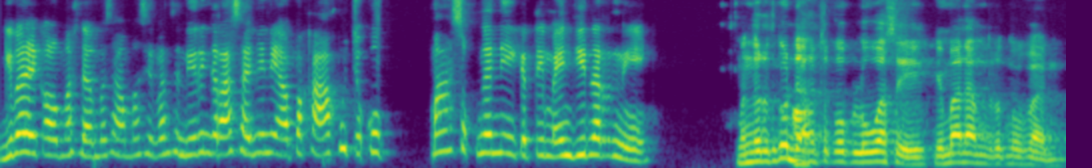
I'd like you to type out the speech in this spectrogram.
gimana ya kalau Mas Damba sama Mas Irfan sendiri ngerasanya nih apakah aku cukup masuk nggak nih ke tim engineer nih? Menurutku udah cukup luas sih. Gimana menurutmu Van?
